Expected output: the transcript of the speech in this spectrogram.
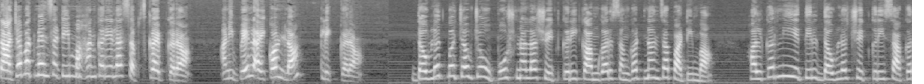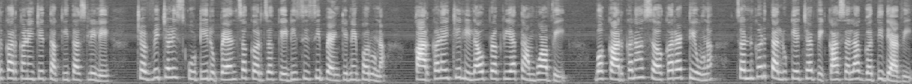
ताज्या बातम्यांसाठी महान करेला सबस्क्राईब करा आणि बेल आयकॉनला क्लिक करा. दौलत बचावच्या उपोषणाला शेतकरी कामगार संघटनांचा पाठिंबा. हलकर्णी येथील दौलत शेतकरी साखर कारखान्याचे थकीत असलेले चव्वेचाळीस कोटी रुपयांचं कर्ज केडीसीसी बँकेने भरून कारखान्याची लिलाव प्रक्रिया थांबवावी व कारखाना सहकारात ठेवून चंदगड तालुक्याच्या विकासाला गती द्यावी.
